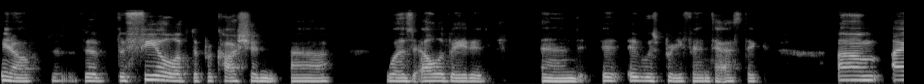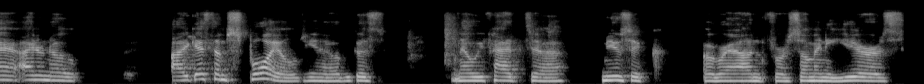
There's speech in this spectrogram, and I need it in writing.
you know the the, the feel of the percussion uh, was elevated and it, it was pretty fantastic. Um, I, I don't know. I guess i'm spoiled you know because you know we've had uh, music around for so many years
